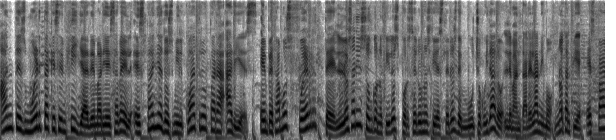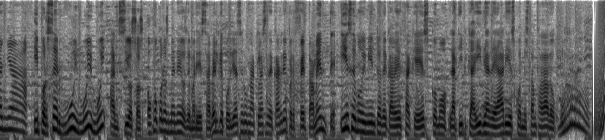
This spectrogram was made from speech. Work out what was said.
Antes muerta que sencilla de María Isabel, España 2004 para Aries. Empezamos fuerte. Los Aries son conocidos por ser unos fiesteros de mucho cuidado, levantar el ánimo, nota al pie, España. Y por ser muy, muy, muy ansiosos. Ojo con los meneos de María Isabel, que podría ser una clase de cardio perfectamente. Y ese movimiento de cabeza que es como la típica idea de Aries cuando está enfadado. Brrr.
